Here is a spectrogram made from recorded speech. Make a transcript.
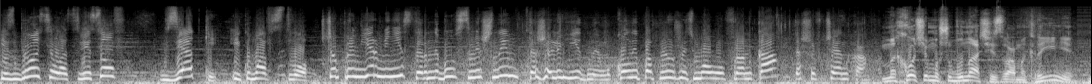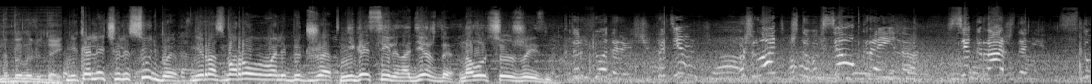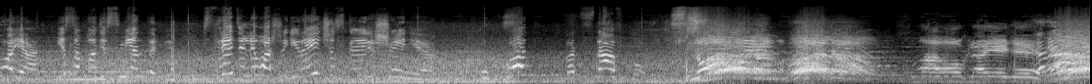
и сбросила с весов взятки і кумовство. Щоб прем'єр-міністр не був смішним та жалюгідним, коли поплюжить мову Франка та Шевченка. Ми хочемо, щоб у нашій з вами країні не били людей. Не калечили судьбы, не разворовывали бюджет. Не гасили надежды на лучшую жизнь. Виктор Федорович, хотим пожелать, чтобы вся Украина, все граждане, стоя и с аплодисментами, встретили ваше героическое решение – уход в отставку. Слава Bravo!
